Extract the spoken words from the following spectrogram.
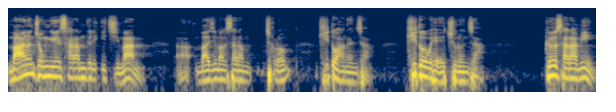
많은 종류의 사람들이 있지만 아, 마지막 사람처럼 기도하는 자, 기도해 주는 자, 그 사람이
